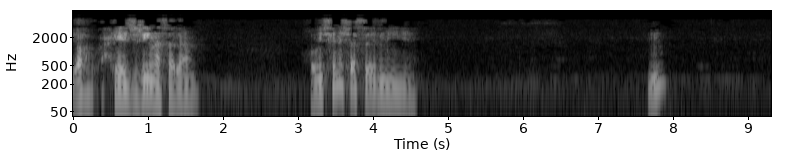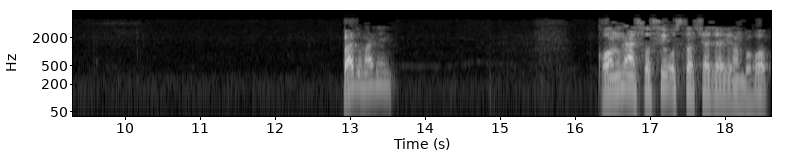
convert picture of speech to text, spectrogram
یا هجری مثلا. خب این چه نشست علمیه؟ بعد اومدین قانون اساسی استاد شجریان بابا.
